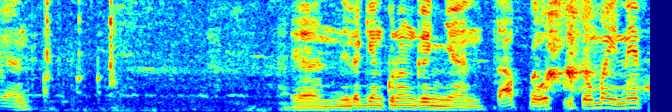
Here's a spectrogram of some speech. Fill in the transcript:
ayan, Ayan, nilagyan ko ng ganyan. Tapos, ito may net.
